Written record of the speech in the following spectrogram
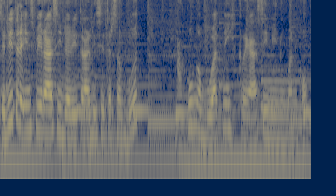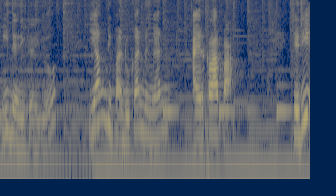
Jadi terinspirasi dari tradisi tersebut aku ngebuat nih kreasi minuman kopi dari Gayo yang dipadukan dengan air kelapa jadi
